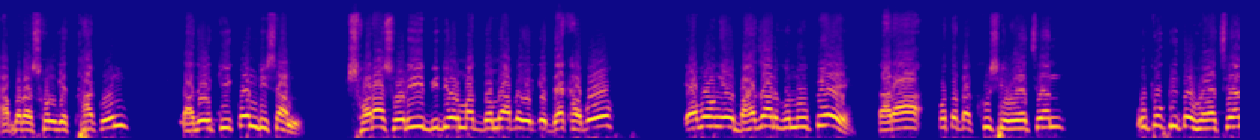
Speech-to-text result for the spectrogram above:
আপনারা সঙ্গে থাকুন। তাদের কি কন্ডিশন সরাসরি ভিডিওর মাধ্যমে আপনাদেরকে দেখাবো। এবং এই বাজারগুলো পেয়ে তারা কতটা খুশি হয়েছেন, উপকৃত হয়েছেন,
